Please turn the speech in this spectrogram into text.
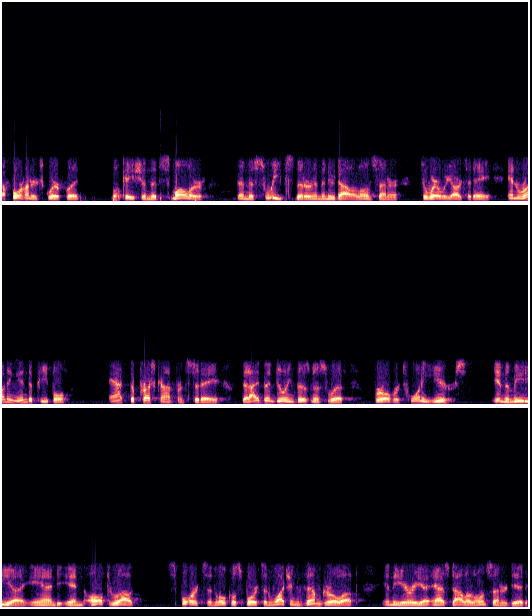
a 400 square foot location that's smaller than the suites that are in the new dollar loan center to where we are today. And running into people at the press conference today that I've been doing business with for over 20 years in the media and in all throughout sports and local sports and watching them grow up in the area as Dollar Loan Center did.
